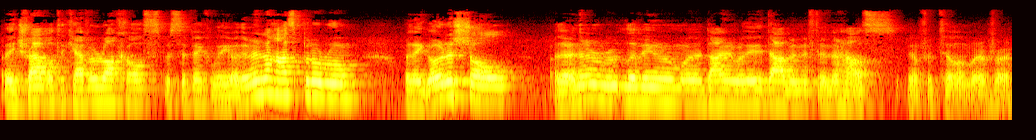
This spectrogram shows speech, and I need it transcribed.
or they travel to Kever Rachel specifically, or they're in a hospital room, or they go to Shul, or they're in their living room or their dining room, where they daven if they're in their house, you know, for Tillim, whatever.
